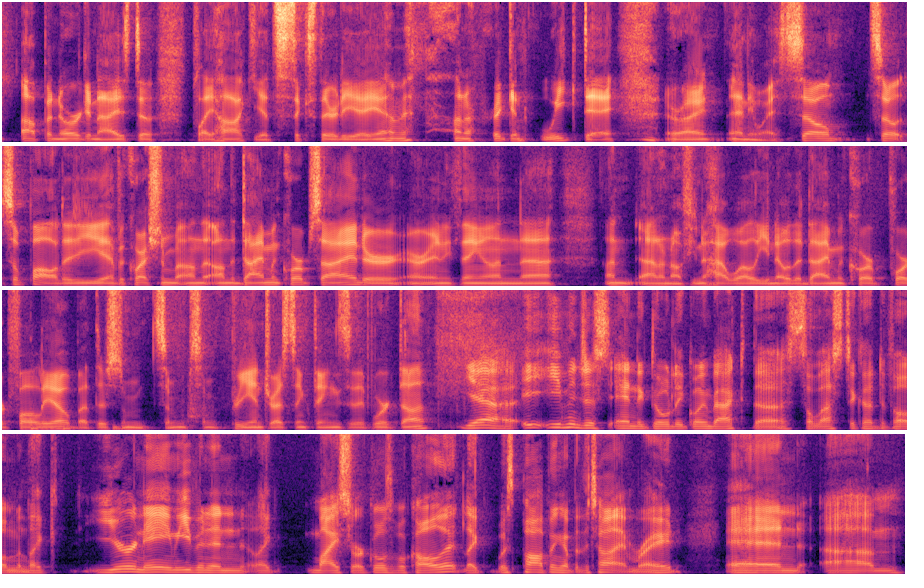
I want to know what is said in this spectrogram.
up and organized to play hockey at six thirty a.m. on a freaking weekday, right? Anyway, so so so Paul, did you have a question on the on the Diamond Corp side or or anything on? Uh, on, I don't know if you know how well you know the Diamond Corp portfolio, but there's some some some pretty interesting things they've worked on. Yeah, even just anecdotally going back to the Celestica development, like your name, even in like my circles, we'll call it, like was popping up at the time, right? And um,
